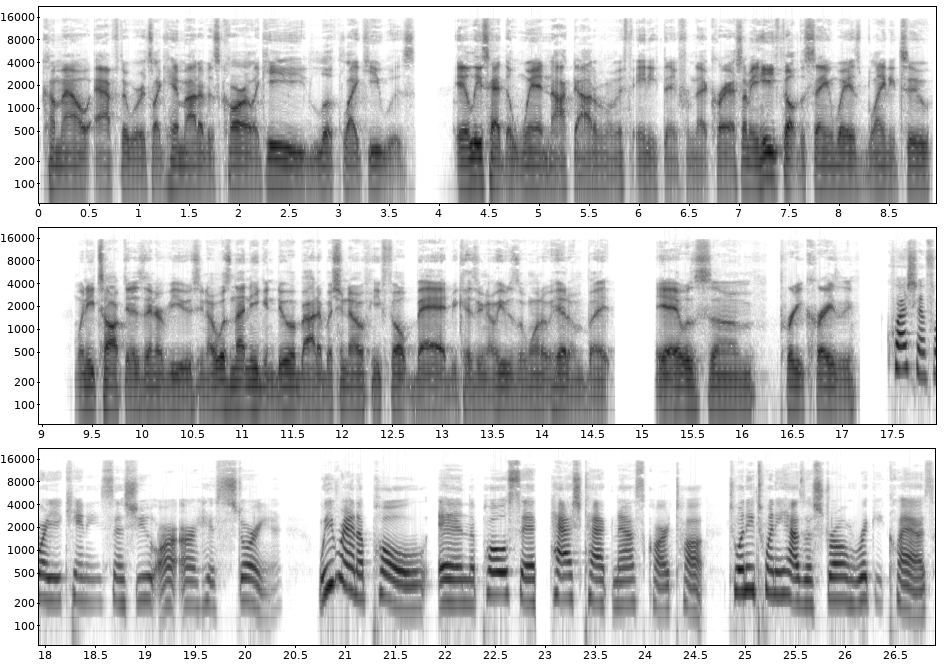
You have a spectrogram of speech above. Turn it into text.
come out afterwards, like him out of his car. Like he looked like he was at least had the wind knocked out of him, if anything, from that crash. I mean, he felt the same way as Blaney too when he talked in his interviews. You know, it was nothing he can do about it, but you know, he felt bad because you know he was the one who hit him. But yeah, it was um pretty crazy. Question for you, Kenny, since you are our historian. We ran a poll and the poll said hashtag NASCAR talk. 2020 has a strong rookie class.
